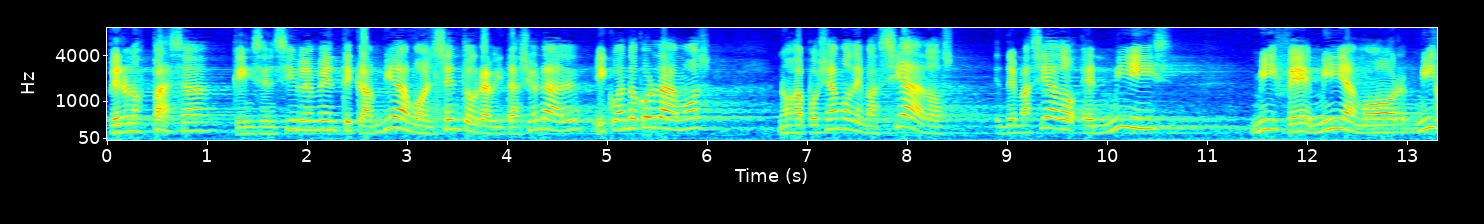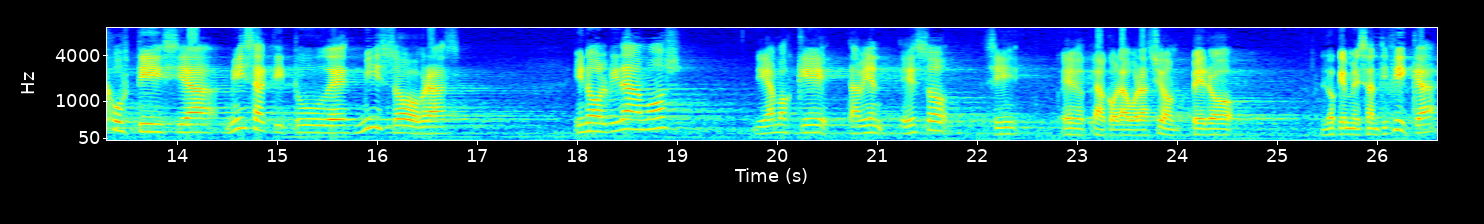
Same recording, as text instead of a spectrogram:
pero nos pasa que insensiblemente cambiamos el centro gravitacional y cuando acordamos nos apoyamos demasiados, demasiado en mis, mi fe, mi amor, mi justicia, mis actitudes, mis obras, y nos olvidamos, digamos que también eso sí, es la colaboración, pero lo que me santifica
